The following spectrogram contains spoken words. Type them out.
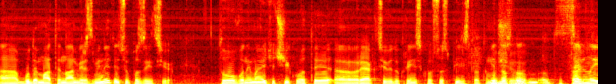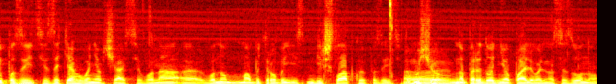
е, буде мати намір змінити цю позицію, то вони мають очікувати е, реакцію від українського суспільства. Тому Відносно що сильної позиції, затягування в часі, вона, е, воно, мабуть, робить більш слабкою позицією, тому що напередодні опалювального сезону,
